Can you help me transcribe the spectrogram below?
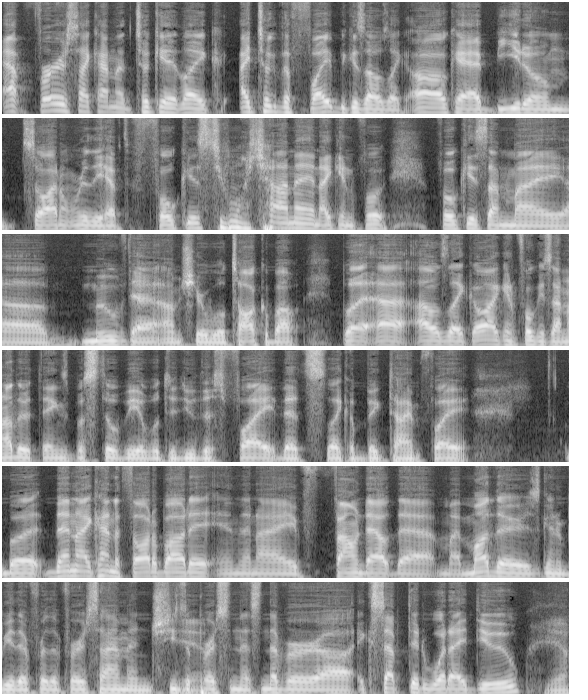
at first, I kind of took it like I took the fight because I was like, oh, okay, I beat him, so I don't really have to focus too much on it, and I can fo- focus on my uh, move that I'm sure we'll talk about. But uh, I was like, oh, I can focus on other things, but still be able to do this fight that's like a big time fight. But then I kind of thought about it, and then I found out that my mother is going to be there for the first time, and she's yeah. a person that's never uh, accepted what I do. Yeah.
